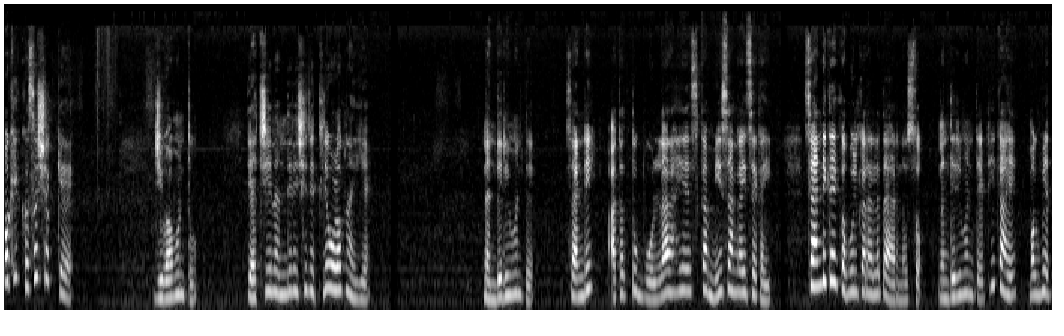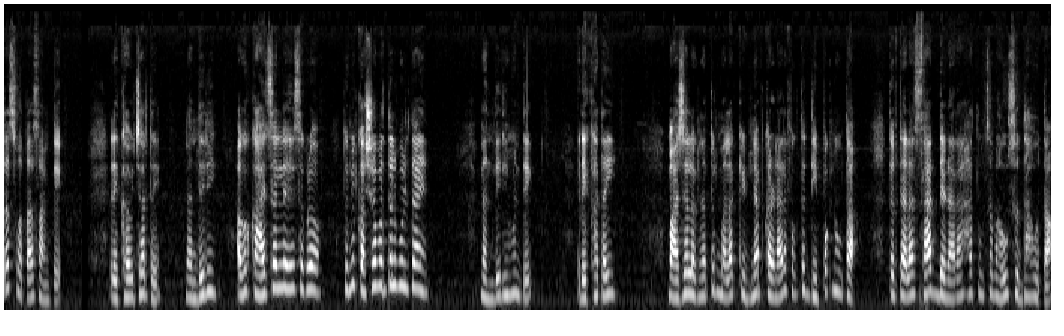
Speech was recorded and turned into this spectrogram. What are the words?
मग हे कसं शक्य आहे? जीवा म्हणतो याची नंदिनीशी तिथली ओळख नाही आहे नंदिनी म्हणते सँडी आता तू बोलणार आहेस का? मी सांगायचं काही. सँडी काही कबूल करायला तयार नसतो. नंदिनी म्हणते ठीक आहे मग मी आता स्वतः सांगते. रेखा विचारते नंदिनी अगं काय चाललं हे सगळं? तुम्ही कशाबद्दल बोलताय? नंदिनी म्हणते रेखाताई माझ्या लग्नातून मला किडनॅप करणारा फक्त दीपक नव्हता तर त्याला साथ देणारा हा तुमचा भाऊसुद्धा होता.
